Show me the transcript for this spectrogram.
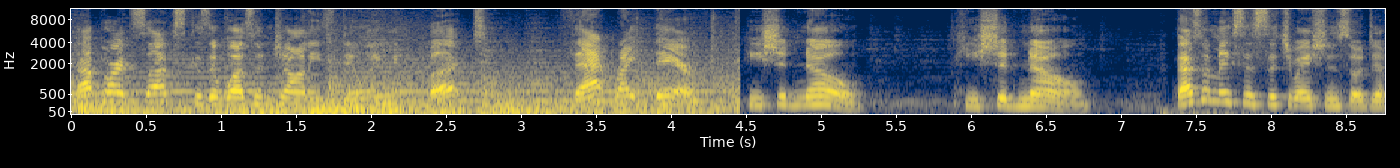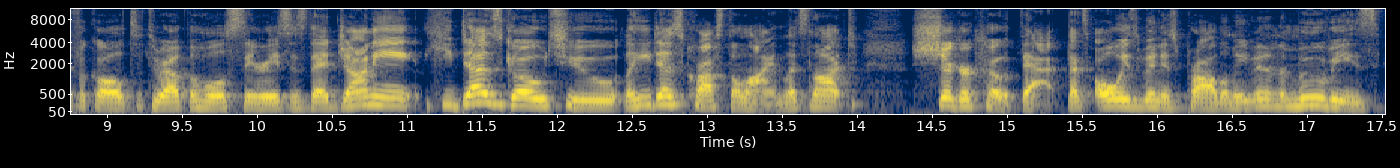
That part sucks because it wasn't Johnny's doing, but that right there, he should know. He should know. That's what makes this situation so difficult throughout the whole series is that Johnny, he does go to, like, he does cross the line. Let's not sugarcoat that. That's always been his problem. Even in the movies,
